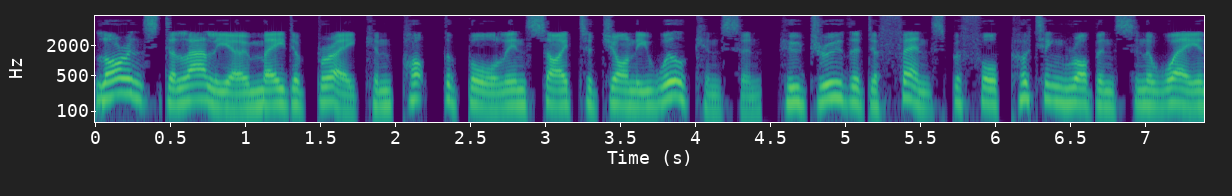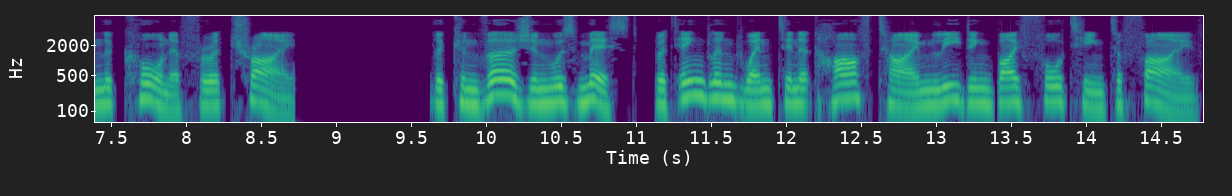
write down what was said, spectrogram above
Lawrence Dallaglio made a break and popped the ball inside to Jonny Wilkinson, who drew the defence before putting Robinson away in the corner for a try. The conversion was missed, but England went in at half-time leading by 14 to 5.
